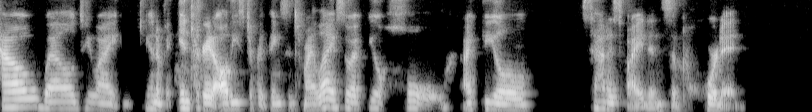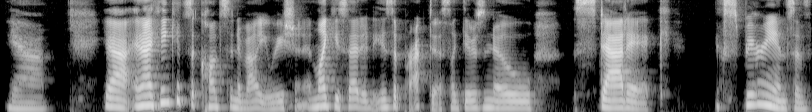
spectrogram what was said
how well do I kind of integrate all these different things into my life so I feel whole? I feel satisfied and supported. Yeah. Yeah. And I think it's a constant evaluation. And like you said, it is a practice. Like there's no static experience of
